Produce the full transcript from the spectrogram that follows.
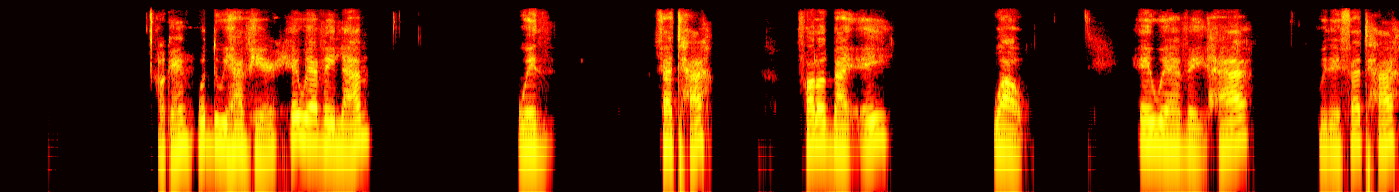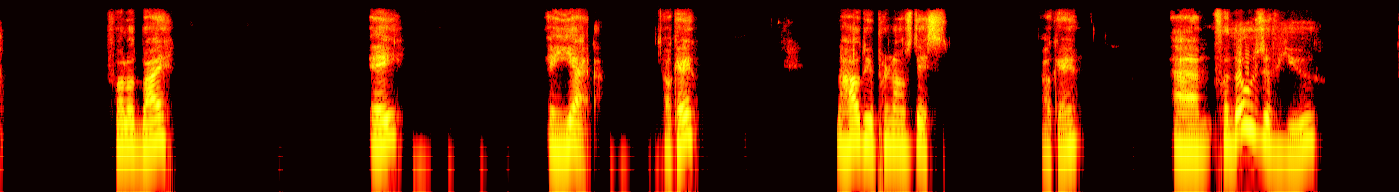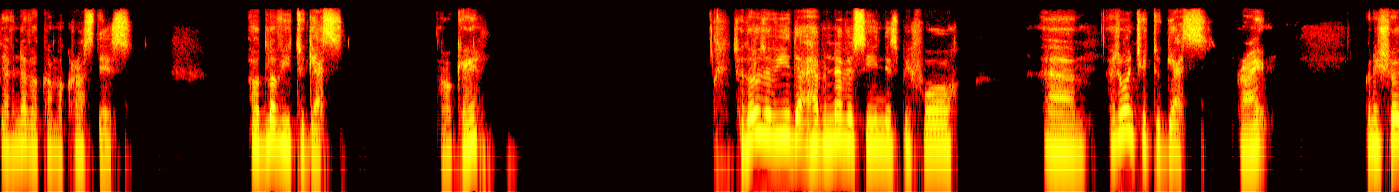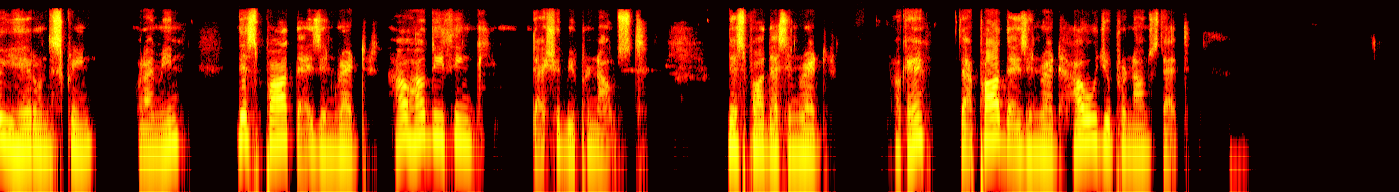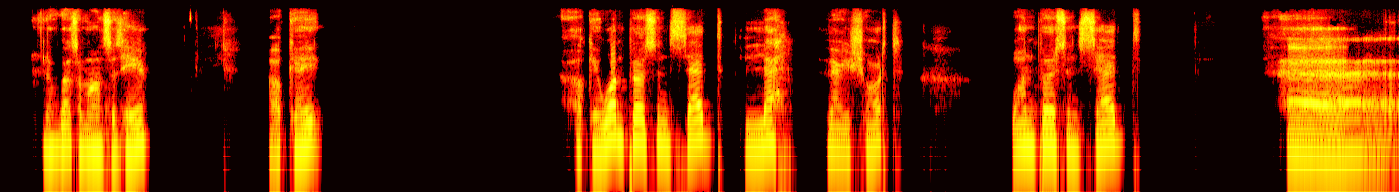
Okay. What do we have here? Here we have a lam with fatha followed by a waw. Here we have a ha with a fatha followed by a a ya. Okay. Now, how do you pronounce this? Okay. Um, for those of you that have never come across this, I would love you to guess. Okay. So, those of you that have never seen this before, um, I just want you to guess, right? I'm going to show you here on the screen what I mean. This part that is in red, how, how do you think that should be pronounced? This part that's in red, okay? That part that is in red, how would you pronounce that? I've got some answers here. Okay. Okay, one person said leh, very short. One person said uh,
